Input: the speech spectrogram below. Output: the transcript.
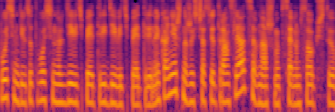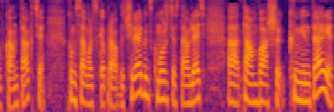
8 908 09 53953. Ну и, конечно же, сейчас идет трансляция в нашем официальном сообществе ВКонтакте «Комсомольская правда Челябинск». Можете оставлять а, там ваши комментарии.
